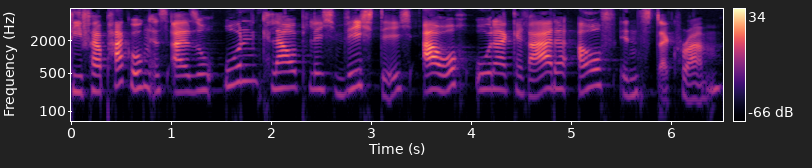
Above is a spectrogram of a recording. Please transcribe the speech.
Die Verpackung ist also unglaublich wichtig, auch oder gerade auf Instagram.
